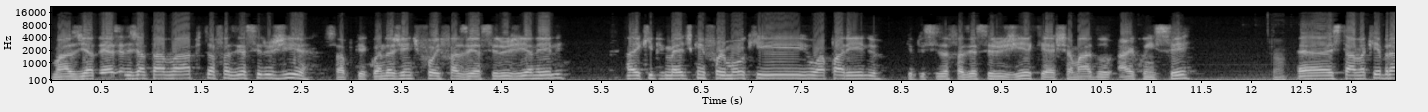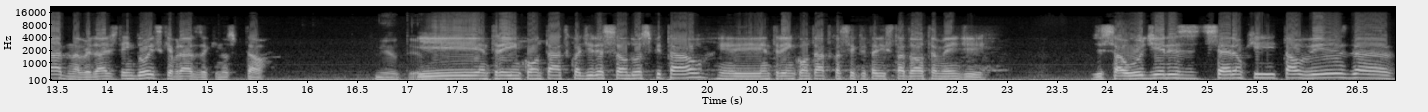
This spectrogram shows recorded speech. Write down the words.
Mas dia 10 ele já estava apto a fazer a cirurgia. Só porque quando a gente foi fazer a cirurgia nele, a equipe médica informou que o aparelho que precisa fazer a cirurgia, que é chamado arco em C, tá. é, estava quebrado. Na verdade, tem dois quebrados aqui no hospital. Meu Deus. E entrei em contato com a direção do hospital, entrei em contato com a Secretaria Estadual também de, de Saúde, eles disseram que talvez, da,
